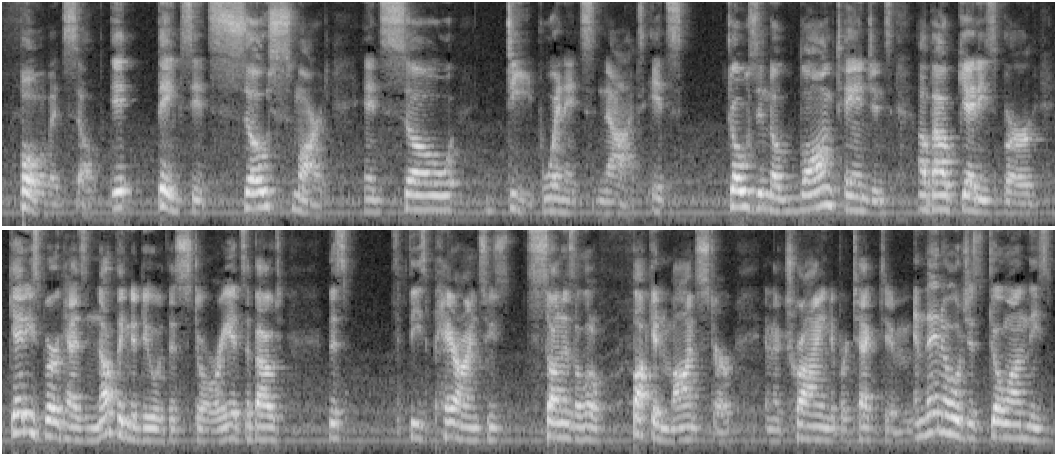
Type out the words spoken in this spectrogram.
full of itself. It thinks it's so smart and so deep when it's not. It goes into long tangents about Gettysburg. Gettysburg has nothing to do with this story. It's about this these parents whose son is a little fucking monster and they're trying to protect him. And then it'll just go on these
